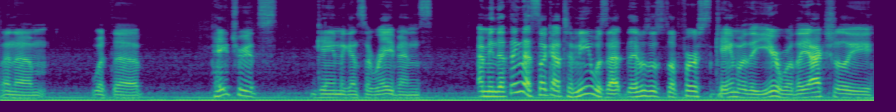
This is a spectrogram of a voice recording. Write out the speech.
And um, with the Patriots game against the Ravens, I mean, the thing that stuck out to me was that this was the first game of the year where they actually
